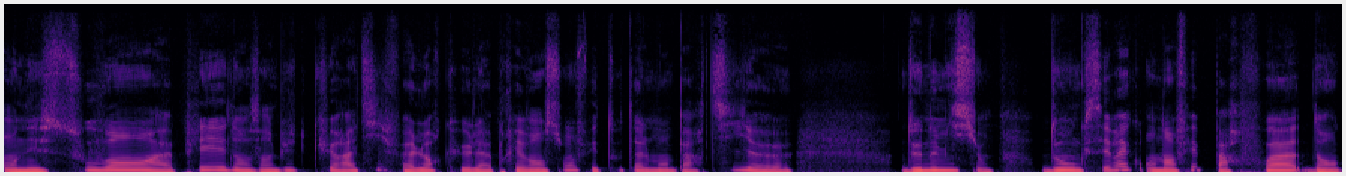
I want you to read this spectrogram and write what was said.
on est souvent appelés dans un but curatif, alors que la prévention fait totalement partie de nos missions. Donc, c'est vrai qu'on en fait parfois dans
